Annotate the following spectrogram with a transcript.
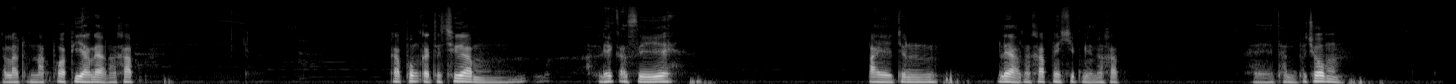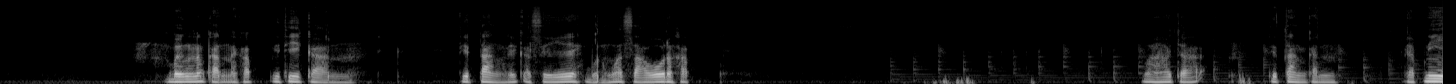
กระดับหนักพอเพียงแล้วนะครับ ครับผมก็จะเชื่อมเล็กอาเซไปจนแล้วนะครับในคลิปนี้นะครับ ให้ท่านผู้ชม เบิ้งน้ำกันนะครับ วิธีการติดตั้งเล็กอเซบนหัวเสานะครับ ว่าเขาจะติดตั้งกันแบบนี้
